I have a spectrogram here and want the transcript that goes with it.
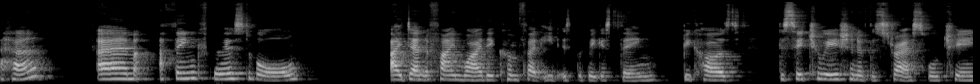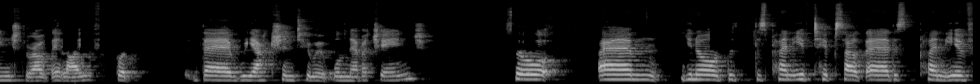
Uh huh. Um, I think first of all, identifying why they comfort eat is the biggest thing because the situation of the stress will change throughout their life, but their reaction to it will never change. So, um, you know, there's, there's plenty of tips out there. There's plenty of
